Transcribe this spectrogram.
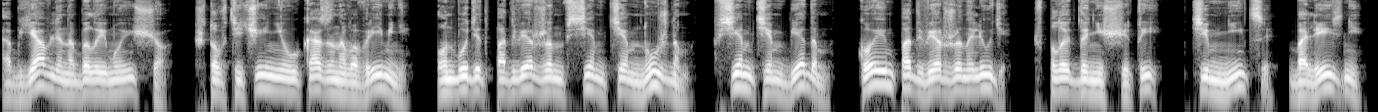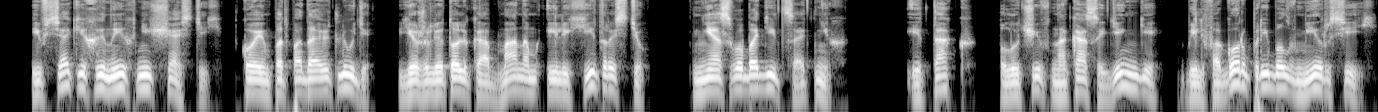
Объявлено было ему еще, что в течение указанного времени он будет подвержен всем тем нужным, всем тем бедам, коим подвержены люди, вплоть до нищеты, темницы, болезни и всяких иных несчастий, коим подпадают люди, ежели только обманом или хитростью не освободиться от них. Итак, получив наказ и деньги, Бельфагор прибыл в мир сей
